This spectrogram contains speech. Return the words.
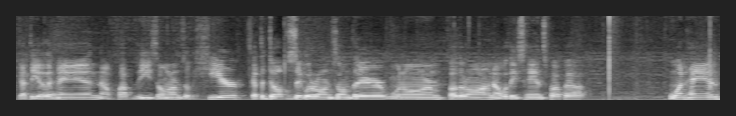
Got the other hand. Now pop these arms over here. Got the Dolph Ziggler arms on there. One arm. Other arm. Now will these hands pop out? One hand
